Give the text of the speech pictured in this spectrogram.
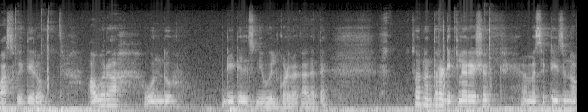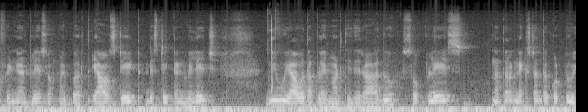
ವಾಸವಿದ್ದೀರೋ, ಅವರ ಒಂದು ಡೀಟೇಲ್ಸ್ ನೀವು ಇಲ್ಲಿ ಕೊಡಬೇಕಾಗತ್ತೆ. ಸೊ ನಂತರ declaration I a citizen of India and place of my birth ಯಾವ ಸ್ಟೇಟ್ ಡಿಸ್ಟ್ರಿಕ್ಟ್ ಆ್ಯಂಡ್ ವಿಲೇಜ್ ನೀವು ಯಾವತ್ತು ಅಪ್ಲೈ ಮಾಡ್ತಿದ್ದೀರಾ? ಅದು ಸೊ ಪ್ಲೇಸ್ ನಂತರ ನೆಕ್ಸ್ಟ್ ಅಂತ ಕೊಟ್ಟು ಈ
